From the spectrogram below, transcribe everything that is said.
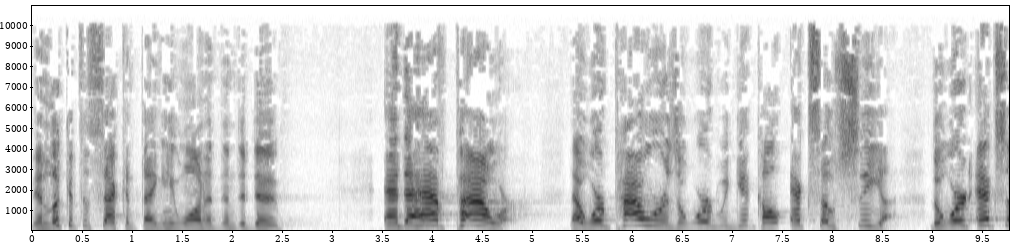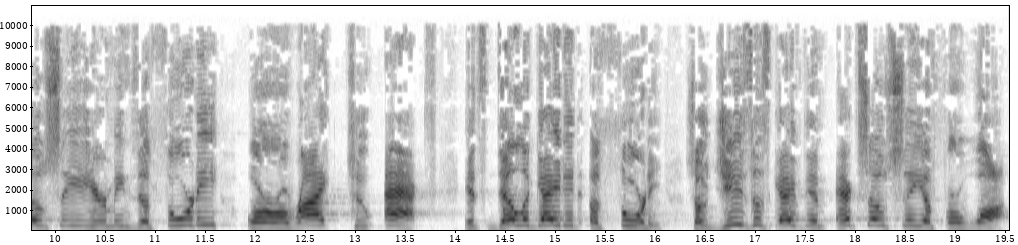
Then look at the second thing he wanted them to do. And to have power. That word power is a word we get called exousia. The word exousia here means authority or a right to act. It's delegated authority. So Jesus gave them exousia for what?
